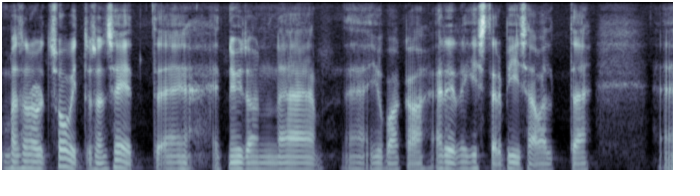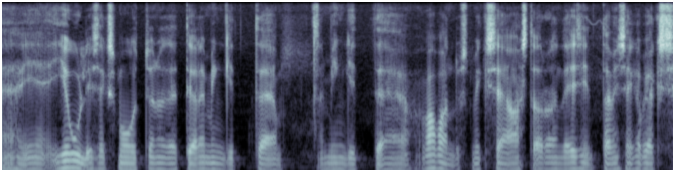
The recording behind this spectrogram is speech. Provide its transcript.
ma saan aru, et soovitus on see, et, et nüüd on äh, juba ka äriregister piisavalt äh, jõuliseks muutunud, et ei ole mingit äh, mingit äh, vabandust, miks see aastaaruande esitamisega peaks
